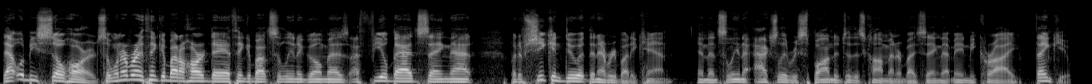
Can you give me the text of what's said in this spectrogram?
that would be so hard. So whenever I think about a hard day, I think about Selena Gomez. I feel bad saying that, but if she can do it, then everybody can. And then Selena actually responded to this commenter by saying that made me cry. Thank you.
